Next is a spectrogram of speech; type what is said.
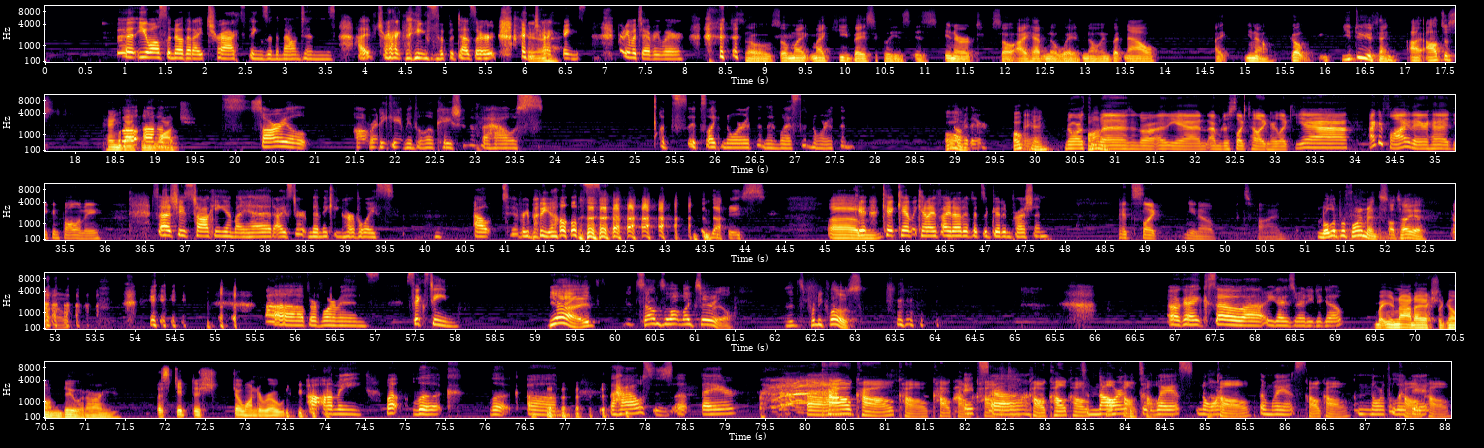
But you also know that I tracked things in the mountains. I've tracked things in the desert. I've Yeah. tracked things pretty much everywhere. so so my my key basically is is inert so i have no way of knowing but now i you know go you do your thing I, i'll just hang Well, back and um, watch Sariel already gave me the location of the house. It's it's like north and then west and north and oh over there. Okay North Fun. and west, and nor- uh, yeah, and I'm just like telling her, like, yeah, I could fly there, head. You can follow me. So as she's talking in my head, I start mimicking her voice. out to everybody else. nice. Um, can, can, can, can I find out if it's a good impression? It's like, you know, it's fine. roll a performance. I'll tell you. Uh, performance 16. Yeah, it it sounds a lot like Sariel. It's pretty close. Okay, so uh, are you guys ready to go? But you're not actually going to do it, are you? Let's get this show on the road. I, I mean, well, look, look. Um, the house is up there. Cow, Um, cow, cow, cow, cow, It's, cow, uh, cow, cow, cow, to the cow, north, cow, to the cow. west, north, Cow, and west, cow, cow, north a little cow, bit. cow,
